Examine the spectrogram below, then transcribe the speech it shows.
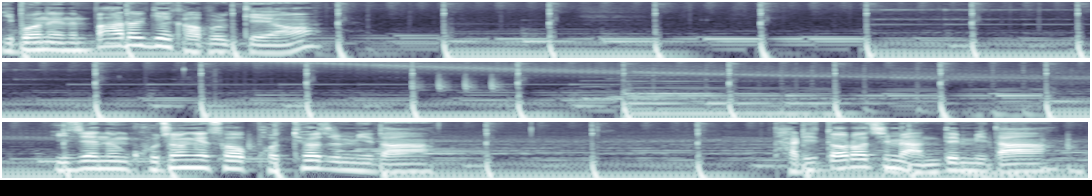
이번에는 빠르게 가볼게요. 이제는 고정해서 버텨줍니다. 다리 떨어지면 안 됩니다.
